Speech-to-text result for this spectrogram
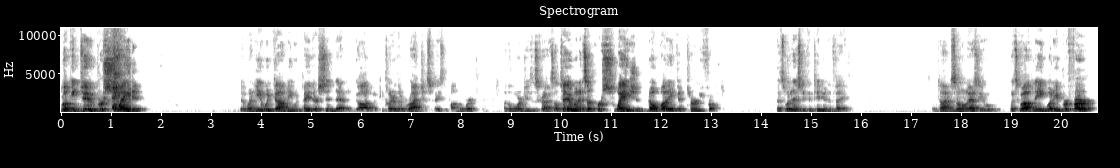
looking to, persuaded that when he would come, he would pay their sin debt and God would declare them righteous based upon the work of the Lord Jesus Christ. I'll tell you, when it's a persuasion, nobody can turn you from it. That's what it is to continue in the faith. Sometimes someone will ask you, let's go out and eat. What do you prefer?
